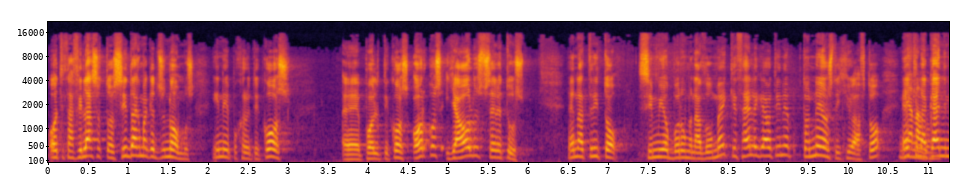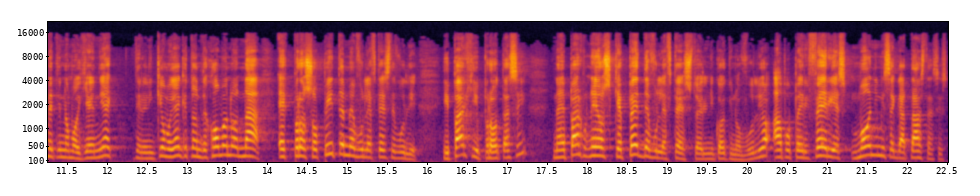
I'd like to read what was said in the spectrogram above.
ότι θα φυλάσω το Σύνταγμα και τους νόμους. Είναι υποχρεωτικός ε, πολιτικός όρκος για όλους τους αιρετούς. Ένα τρίτο σημείο μπορούμε να δούμε και θα έλεγα ότι είναι το νέο στοιχείο αυτό. Έχει να, να κάνει με την ομογένεια, την ελληνική ομογένεια και το ενδεχόμενο να εκπροσωπείται με βουλευτές στη Βουλή. Υπάρχει η πρόταση να υπάρχουν έως και πέντε βουλευτές στο Ελληνικό Κοινοβούλιο από περιφέρειες μόνιμης εγκατάστασης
